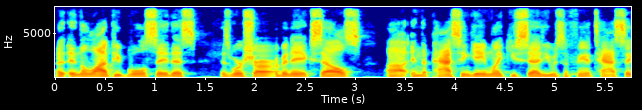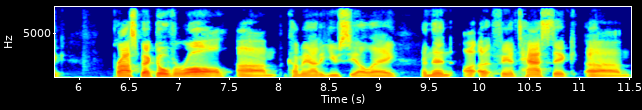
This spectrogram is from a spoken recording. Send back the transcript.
and a lot of people will say this, is where Charbonnet excels uh, in the passing game. Like you said, he was a fantastic prospect overall um, coming out of UCLA, and then a, a fantastic um,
